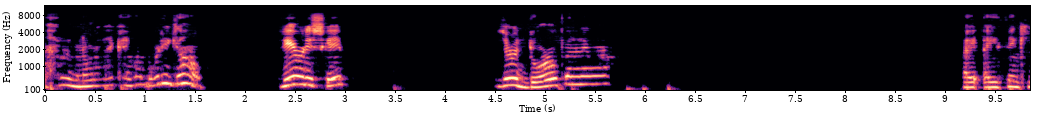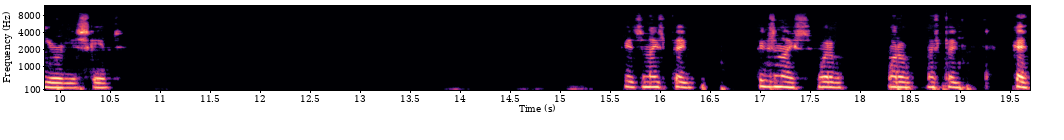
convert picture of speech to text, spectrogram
I don't even know where that guy went. Where'd he go? Did he already escape? Is there a door open anywhere? I, I think he already escaped. Okay, it's a nice pig. Pig's are nice. Whatever. Whatever. Nice pig. Okay.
